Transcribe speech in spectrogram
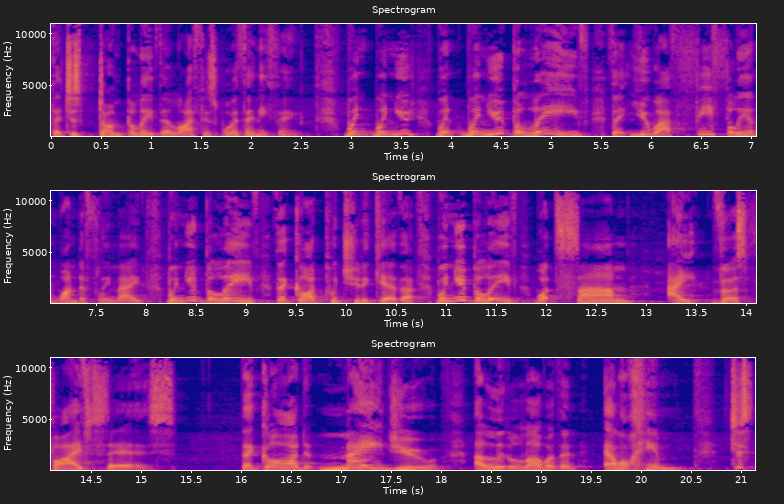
that just don't believe their life is worth anything. When, when, you, when, when you believe that you are fearfully and wonderfully made, when you believe that God put you together, when you believe what Psalm 8 verse 5 says, that God made you a little lower than Elohim. Just,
